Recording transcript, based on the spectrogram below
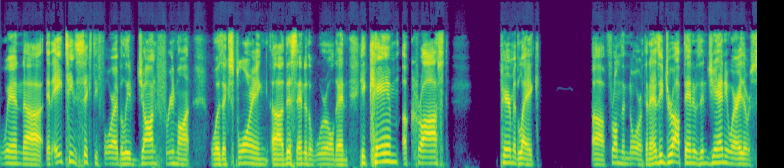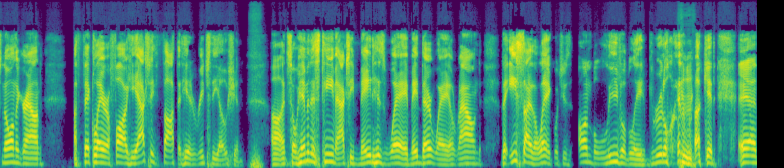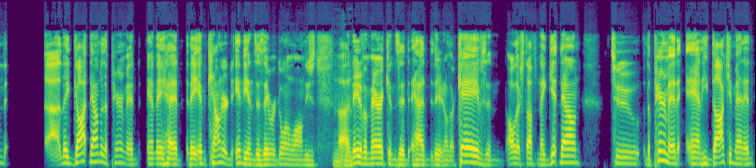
When uh, in 1864, I believe John Fremont was exploring uh, this end of the world, and he came across Pyramid Lake uh, from the north. And as he dropped in, it was in January. There was snow on the ground a thick layer of fog, he actually thought that he had reached the ocean. Uh, and so him and his team actually made his way, made their way around the east side of the lake, which is unbelievably brutal and hmm. rugged. And uh, they got down to the pyramid and they had they encountered Indians as they were going along. These uh, mm-hmm. uh, Native Americans had had you know their caves and all their stuff, and they get down to the pyramid, and he documented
